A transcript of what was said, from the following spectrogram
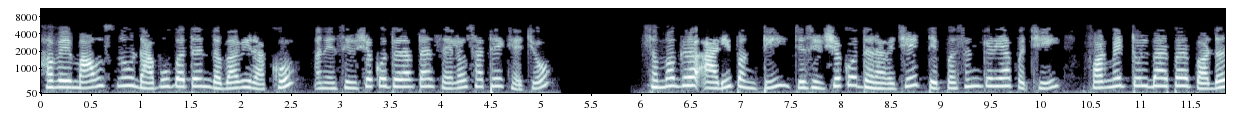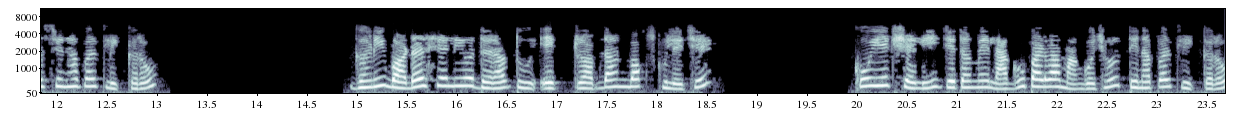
હવે માઉસનું ડાબું બટન દબાવી રાખો અને શીર્ષકો ધરાવતા સેલો સાથે ખેંચો. સમગ્ર આડી પંક્તિ જે શીર્ષકો ધરાવે છે, તે પસંદ કર્યા પછી ફોર્મેટ ટૂલબાર પર બોર્ડર્સ ચિહ્ન પર ક્લિક કરો. ઘણી બોર્ડર શૈલીઓ ધરાવતું એક ડ્રોપ ડાઉન બોક્સ ખુલે છે. કોઈ એક શૈલી જે તમે લાગુ પાડવા માંગો છો તેના પર ક્લિક કરો.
